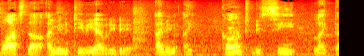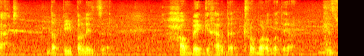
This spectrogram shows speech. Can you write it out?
watch the i mean tv every day i mean i can't be see like that the people is uh, how big have the trouble over there is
